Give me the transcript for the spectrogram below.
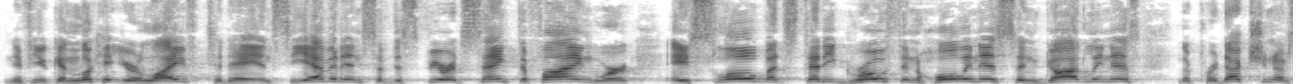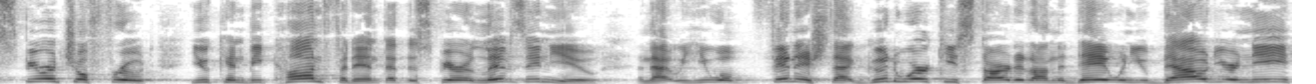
And if you can look at your life today and see evidence of the Spirit's sanctifying work, a slow but steady growth in holiness and godliness, the production of spiritual fruit, you can be confident that the Spirit lives in you and that He will finish that good work He started on the day when you bowed your knee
